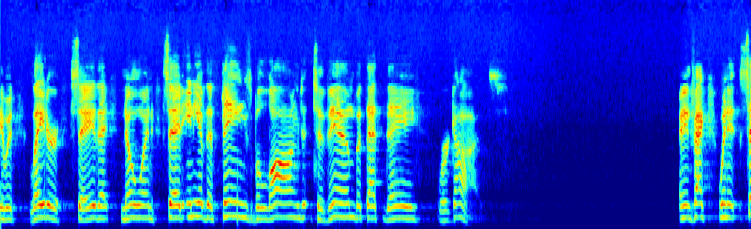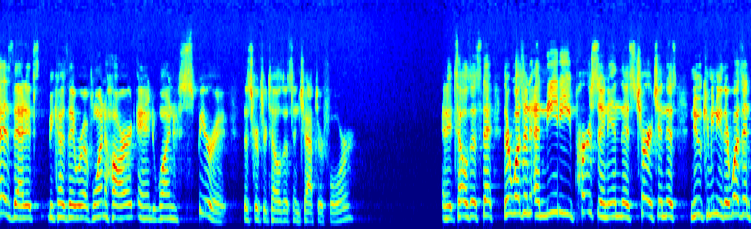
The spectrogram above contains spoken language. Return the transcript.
It would later say that no one said any of the things belonged to them, but that they were God's. And in fact, when it says that, it's because they were of one heart and one spirit, the scripture tells us in chapter 4. And it tells us that there wasn't a needy person in this church, in this new community. There wasn't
